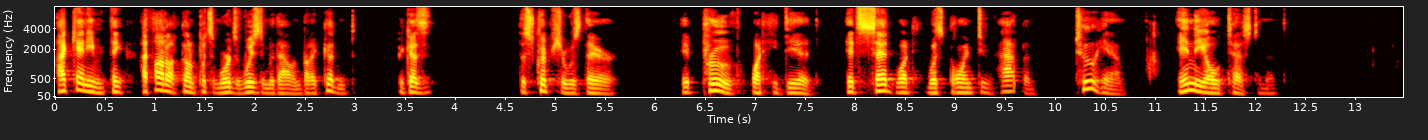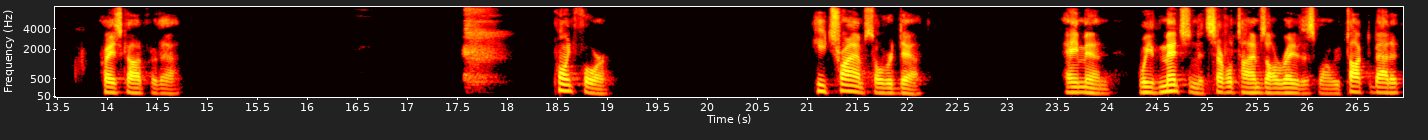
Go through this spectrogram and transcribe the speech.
I can't even think, I thought I was going to put some words of wisdom with that one, but I couldn't because the scripture was there. It proved what he did. It said what was going to happen to him in the Old Testament. Praise God for that. Point four. He triumphs over death. Amen. We've mentioned it several times already this morning. We've talked about it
